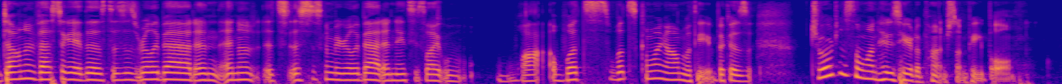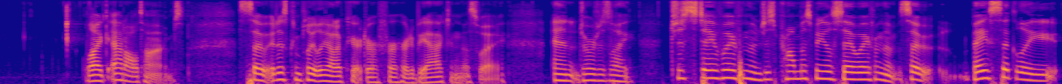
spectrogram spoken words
don't investigate this. This is really bad, and and it's it's just gonna be really bad." And Nancy's like, "Why? What's what's going on with you?" Because George is the one who's here to punch some people, like at all times. So it is completely out of character for her to be acting this way. And George is like, just stay away from them. Just promise me you'll stay away from them. So basically,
